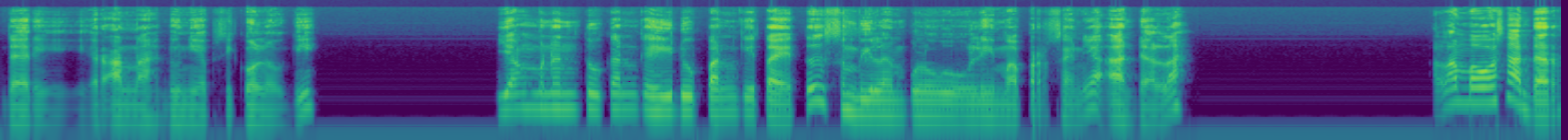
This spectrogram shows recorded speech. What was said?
dari ranah dunia psikologi yang menentukan kehidupan kita itu 95 persennya adalah alam bawah sadar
